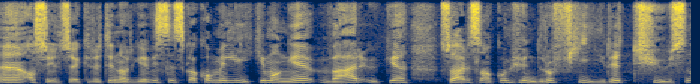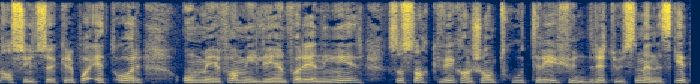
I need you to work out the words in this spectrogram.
eh, asylsøkere til Norge. Hvis det skal komme like mange hver uke, så er det snakk om 104 000 asylsøkere på ett år. Og med familiegjenforeninger så snakker vi kanskje om 200 000-300 000 mennesker.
